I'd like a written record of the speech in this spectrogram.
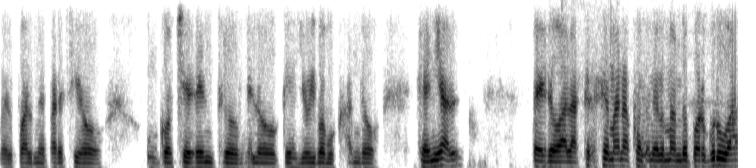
el cual me pareció un coche dentro de lo que yo iba buscando genial, pero a las tres semanas cuando me lo mandó por grúa,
